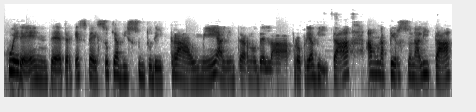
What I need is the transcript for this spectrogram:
coerente, perché spesso chi ha vissuto dei traumi all'interno della propria vita ha una personalità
